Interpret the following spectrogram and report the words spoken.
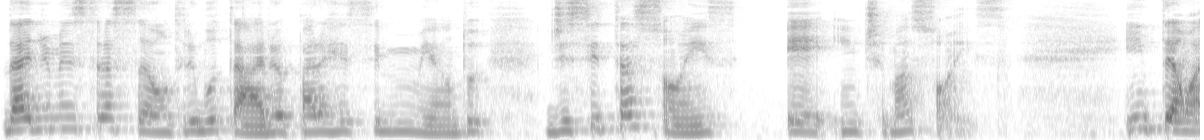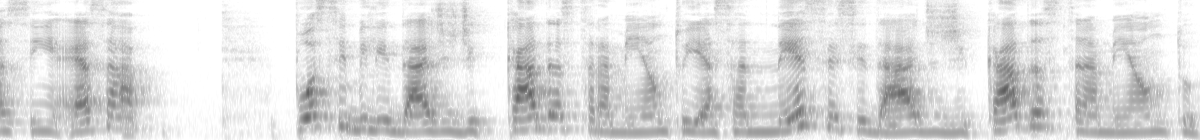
da administração tributária para recebimento de citações e intimações. Então, assim, essa possibilidade de cadastramento e essa necessidade de cadastramento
